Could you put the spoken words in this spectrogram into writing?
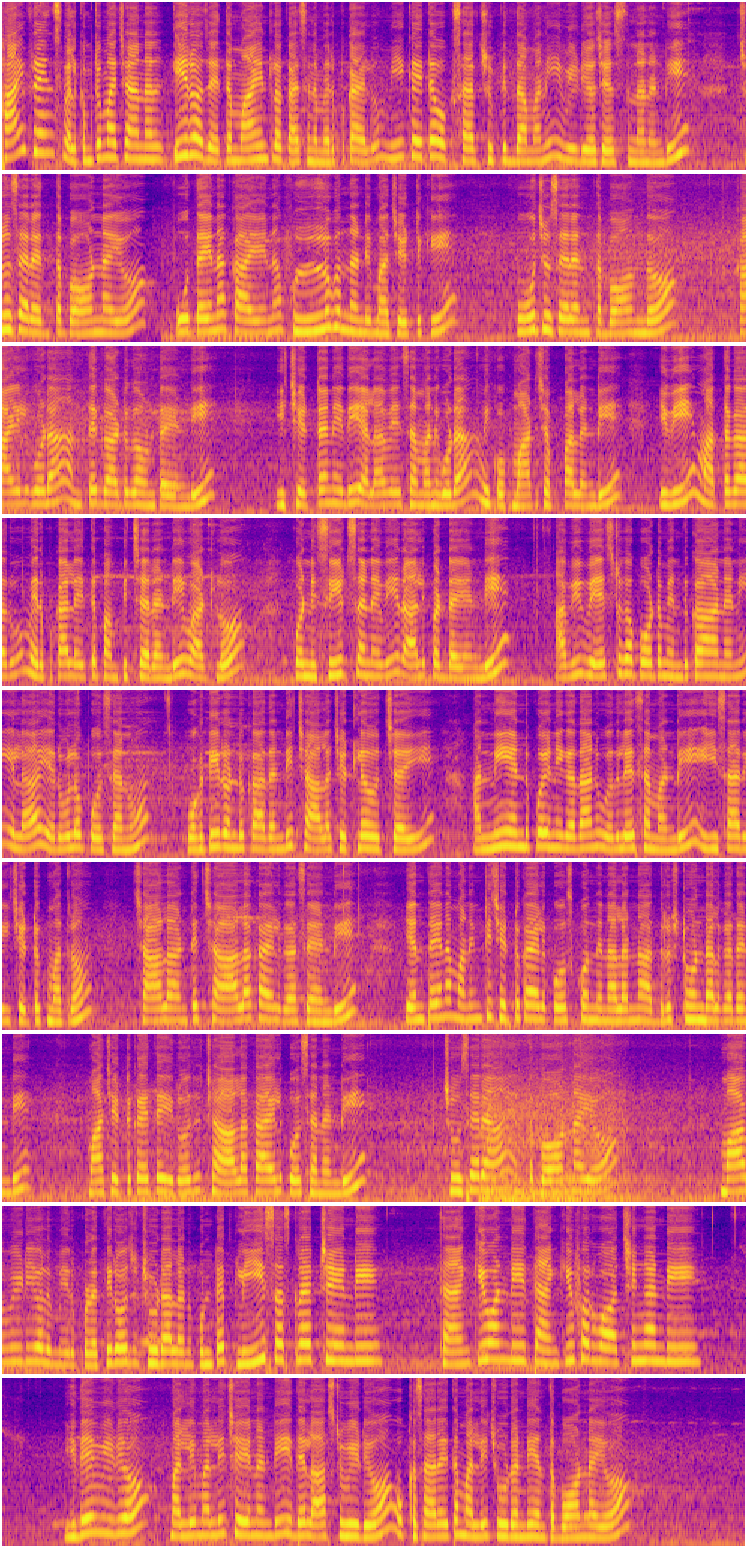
Hi friends welcome to my channel. ఈరోజు అయితే మా ఇంట్లో కాసిన మిరపకాయలు మీకైతే ఒకసారి చూపిద్దామని ఈ వీడియో చేస్తున్నానండి. చూసారా ఎంత బాగున్నాయో? పూతైనా కాయైనా ఫుల్గా ఉందండి మా చెట్టుకి. పువ్వు చూసారా ఎంత బాగుందో? కాయలు కూడా అంతే ఘాటుగా ఉంటాయండి. ఈ చెట్టు అనేది ఎలా వేసామని కూడా మీకు ఒక మాట చెప్పాలండి. ఇవి మా అత్తగారు మిరపకాయలు అయితే పంపించారండి వాటిలో. కొన్ని సీడ్స్ అనేవి రాలిపడ్డాయండి. అవి వేస్ట్గా పోవటం ఎందుకా అని ఇలా ఎరువులో పోసాను. ఒకటి రెండు కాదండి చాలా చెట్లే వచ్చాయి. అన్నీ ఎండిపోయినాయి కదా అని వదిలేసామండి. ఈసారి ఈ చెట్టుకు మాత్రం చాలా అంటే చాలా కాయలు కాసాయండి. ఎంతైనా మన ఇంటి చెట్టు కాయలు కోసుకొని తినాలన్న అదృష్టం ఉండాలి కదండి. మా చెట్టుకైతే ఈరోజు చాలా కాయలు కోసానండి. చూసారా ఎంత బాగున్నాయో? మా వీడియోలు మీరు ప్రతిరోజు చూడాలనుకుంటే ప్లీజ్ సబ్స్క్రైబ్ చేయండి. థ్యాంక్ యూ అండి. థ్యాంక్ యూ ఫర్ వాచింగ్ అండి. ఇదే వీడియో మళ్ళీ మళ్ళీ చేయనండి. ఇదే లాస్ట్ వీడియో ఒక్కసారి అయితే మళ్ళీ చూడండి ఎంత బాగున్నాయో.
